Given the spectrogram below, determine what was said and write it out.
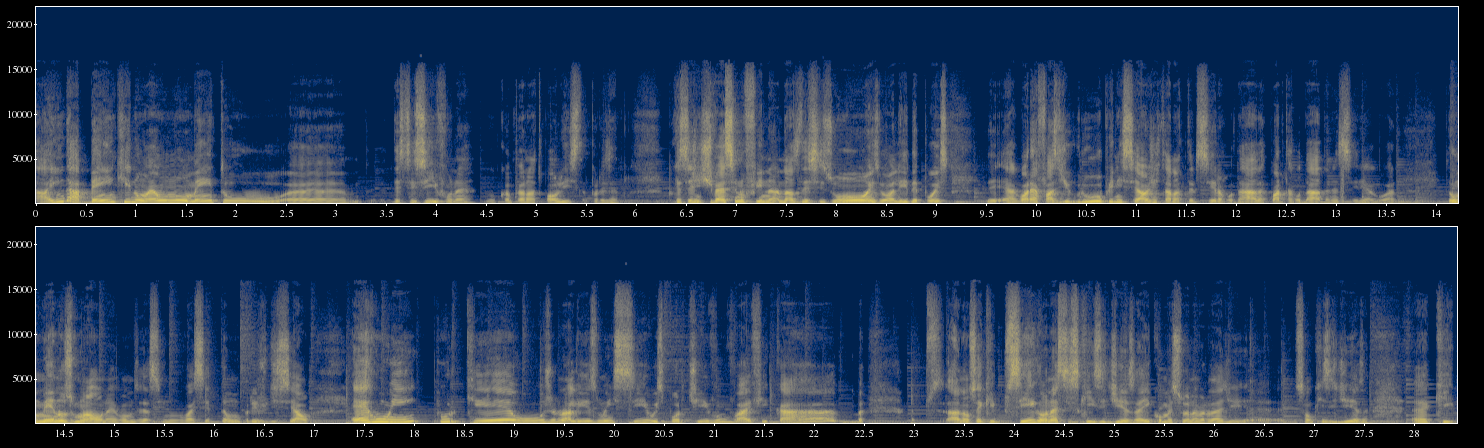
ainda bem que não é um momento é, decisivo, né? Do Campeonato Paulista, por exemplo. Porque se a gente tivesse no final, nas decisões, ou ali depois. É, agora é a fase de grupo inicial, a gente tá na terceira rodada, quarta rodada, né? Seria agora. Então, menos mal, né? Vamos dizer assim, não vai ser tão prejudicial. É ruim porque o jornalismo em si, o esportivo, vai ficar a não ser que sigam, né, esses 15 dias aí, começou, na verdade, é, são 15 dias, né, é, que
